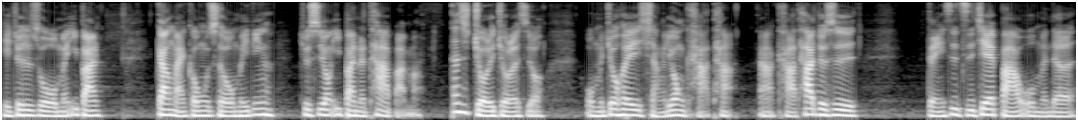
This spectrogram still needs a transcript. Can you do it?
也就是说，我们一般刚买公路车，我们一定就是用一般的踏板嘛。但是久了久了之后，我们就会想用卡踏啊，卡踏就是等于是直接把我们的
